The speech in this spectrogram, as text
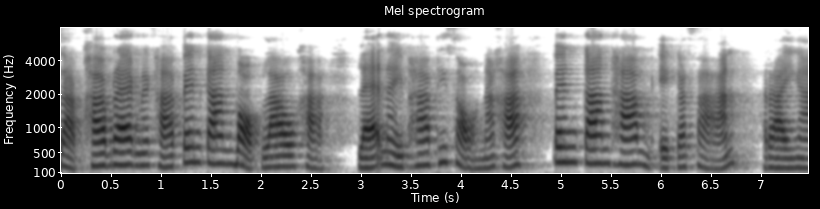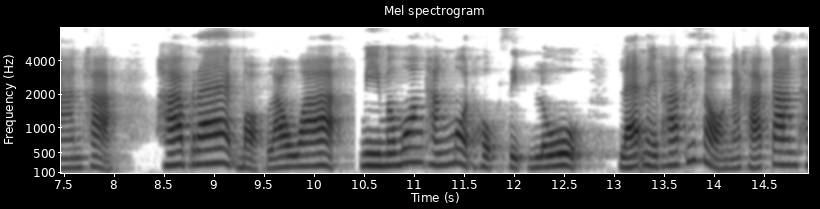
จากภาพแรกนะคะเป็นการบอกเล่าค่ะ และในภาพที่สองนะคะ เป็นการทำเอกสารรายงานค่ะ ภาพแรกบอกเล่าว่า มีมะม่วงทั้งหมด 60 ลูก และในภาพที่สองนะคะ การท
